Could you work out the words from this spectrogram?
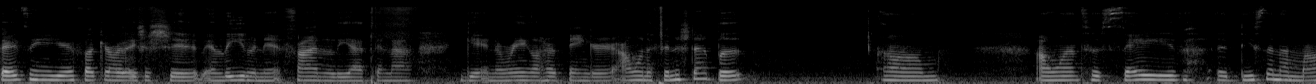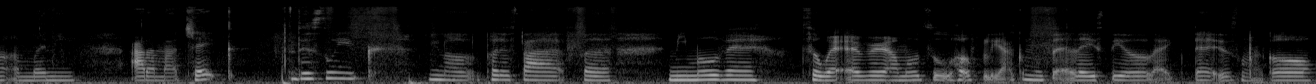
13 year fucking relationship and leaving it finally after not getting a ring on her finger. I want to finish that book. Um, I want to save a decent amount of money out of my check this week. You know, put aside for me moving to wherever I move to. Hopefully, I can move to LA still. Like, that is my goal.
